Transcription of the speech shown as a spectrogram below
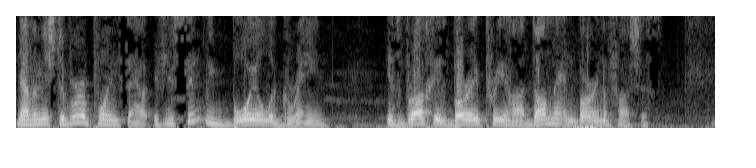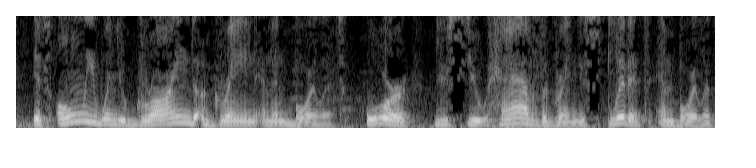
Now the Mishnah points out, if you simply boil a grain, its bracha is bore pri hadama and bore nefashis. It's only when you grind a grain and then boil it, or you, you have the grain, you split it and boil it,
